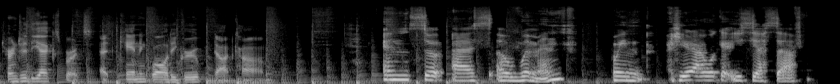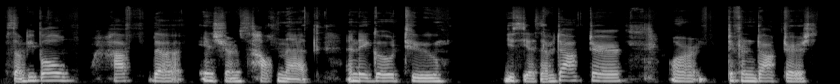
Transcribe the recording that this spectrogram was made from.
turn to the experts at cannonqualitygroup.com. And so, as a woman, I mean, here I work at UCSF. Some people have the insurance health net and they go to UCSF doctor or different doctors.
